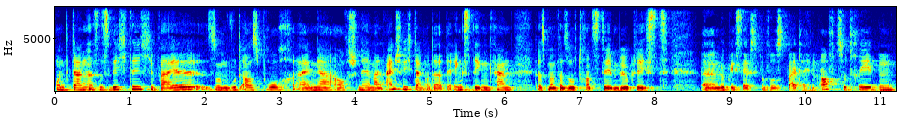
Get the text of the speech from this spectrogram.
und dann ist es wichtig, weil so ein Wutausbruch einen ja auch schnell mal einschüchtern oder beängstigen kann, dass man versucht, trotzdem möglichst, äh, möglichst selbstbewusst weiterhin aufzutreten.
